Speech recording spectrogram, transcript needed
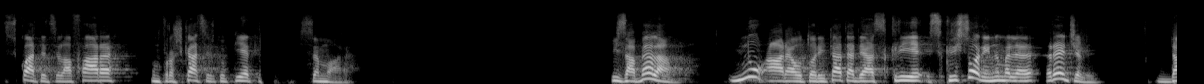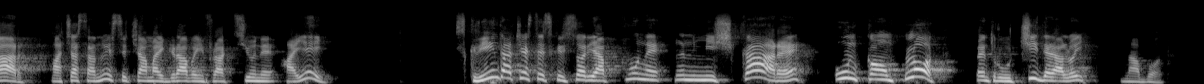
scoateți-l afară, împroșcați-l cu pietre să moară. Izabela nu are autoritatea de a scrie scrisori în numele regelui, dar aceasta nu este cea mai gravă infracțiune a ei. Scriind aceste scrisori, ea pune în mișcare un complot pentru uciderea lui Nabot.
